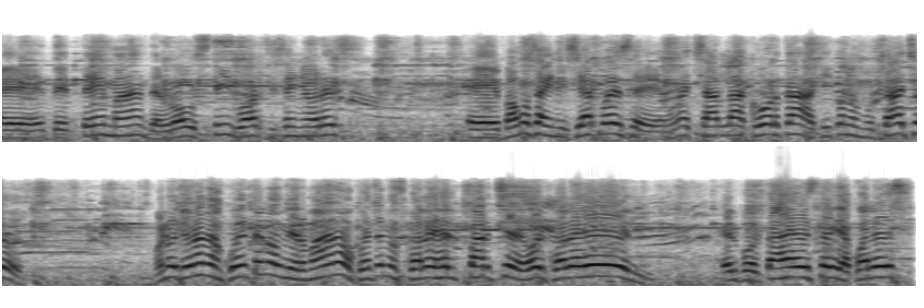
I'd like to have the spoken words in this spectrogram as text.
eh, de tema de Rose Stewart, sí señores, eh, vamos a iniciar pues eh, una charla corta aquí con los muchachos. Bueno, Jonathan, cuéntenos, mi hermano, cuéntenos cuál es el parche de hoy, cuál es el, el voltaje de este día, cuál es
